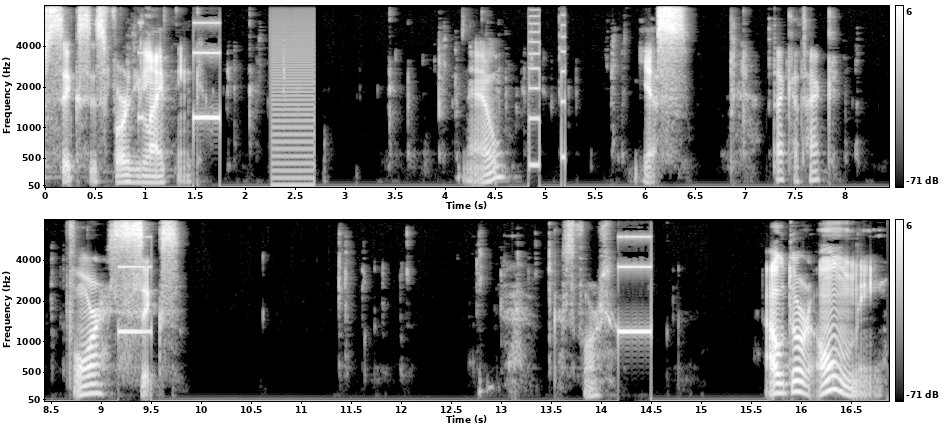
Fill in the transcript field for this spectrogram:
six is for the lightning. Now, Yes. Attack, attack. Four, six. That's four. Outdoor only.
